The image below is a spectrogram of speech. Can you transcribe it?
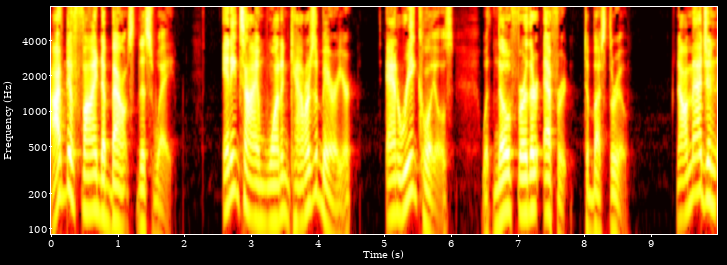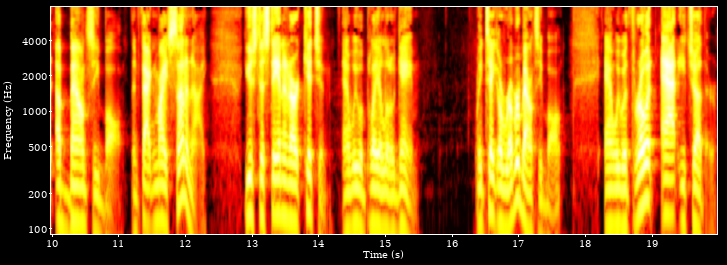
I've defined a bounce this way anytime one encounters a barrier and recoils with no further effort to bust through. Now imagine a bouncy ball. In fact, my son and I used to stand in our kitchen and we would play a little game. We'd take a rubber bouncy ball and we would throw it at each other.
